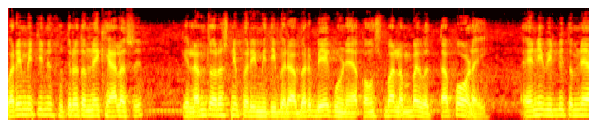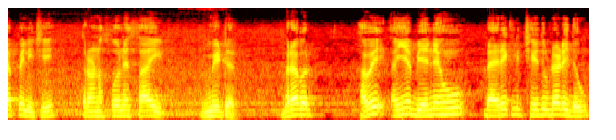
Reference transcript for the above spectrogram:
પરિમિતિનું સૂત્ર તમને ખ્યાલ હશે કે લંબચોરસની પરિમિતિ બરાબર બે ગુણ્યા કૌંસમાં લંબાઈ વત્તા પહોળાઈ. એની વેલ્યુ તમને આપેલી છે ત્રણસો ને સાહીઠ મીટર. બરાબર? હવે અહીંયા બેને હું ડાયરેક્ટલી છેદ ઉડાડી દઉં.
